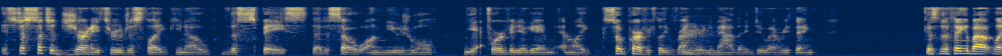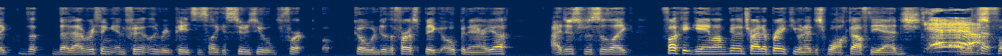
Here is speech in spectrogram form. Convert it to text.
it's just such a journey through just like you know the space that is so unusual. Yeah. for a video game and like so perfectly rendered Mhm. and how they do everything. Because the thing about like the, that everything infinitely repeats is like as soon as you for, go into the first big open area, I just was like, "Fuck it, game! I'm gonna try to break you," and I just walked off the edge. and then Yeah. just, fa-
